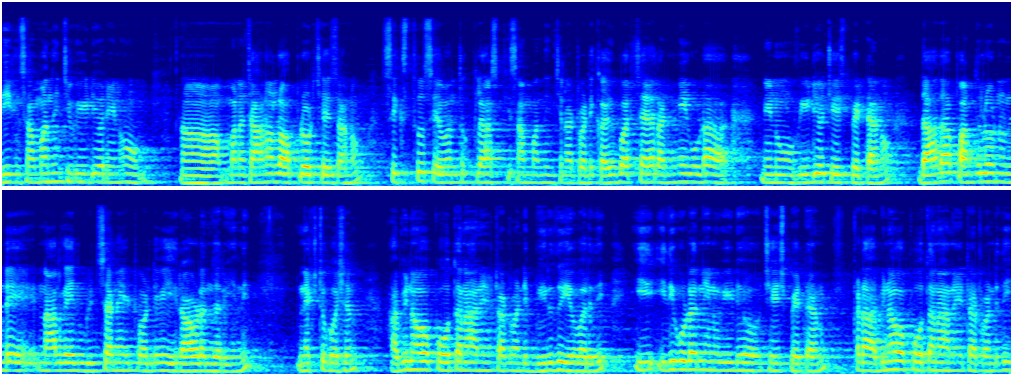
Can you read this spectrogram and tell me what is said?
దీనికి సంబంధించి వీడియో నేను మన ఛానల్లో అప్లోడ్ చేశాను. సిక్స్త్ సెవెంత్ క్లాస్కి సంబంధించినటువంటి కవి పరిచయాలన్నీ కూడా నేను వీడియో చేసి పెట్టాను. దాదాపు అందులో నుండే నాలుగైదు బిట్స్ అనేటువంటివి రావడం జరిగింది. Next question. అభినవ పోతన అనేటటువంటి బిరుదు ఎవరిది? ఇది కూడా నేను వీడియో చేసి పెట్టాను. ఇక్కడ అభినవ పోతన అనేటటువంటిది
